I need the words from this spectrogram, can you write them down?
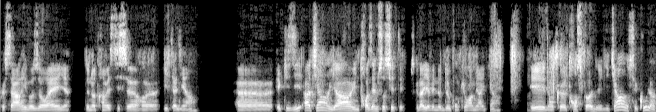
que ça arrive aux oreilles de notre investisseur euh, italien euh, et qui se dit ah tiens il y a une troisième société. Parce que là il y avait nos deux concurrents américains. Et donc euh, Transpod il dit tiens c'est cool.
